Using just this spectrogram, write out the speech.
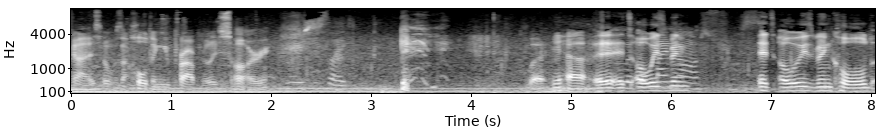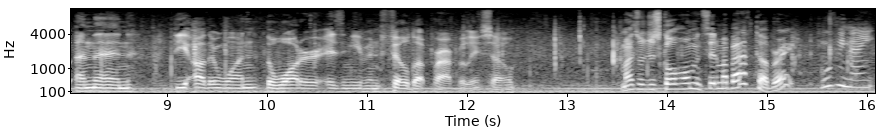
guys, I wasn't holding you properly. Sorry, It's just like. but yeah, it, it's always been nostrils. it's always been cold, and then the other one, the water isn't even filled up properly. So might as well just go home and sit in my bathtub, right? Movie night.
